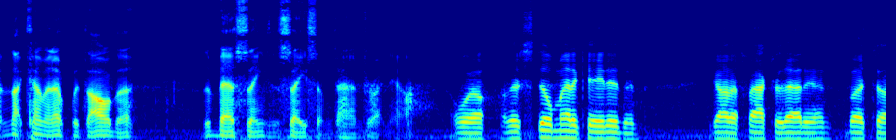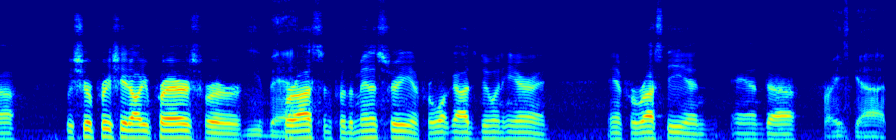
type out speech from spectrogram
I'm not coming up with all the the best things to say sometimes right now. Well, they're still medicated and got to factor that in, but. Uh, we sure appreciate all your prayers for for us and for the ministry and for what God's doing here and and for Rusty and and uh, praise God.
